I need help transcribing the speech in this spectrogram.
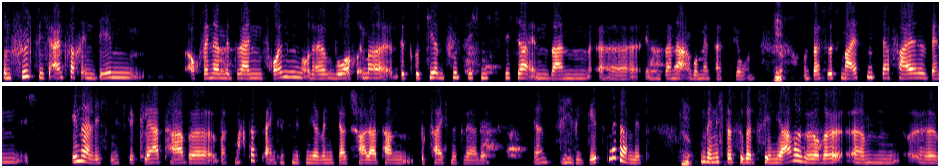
und fühlt sich einfach in dem, auch wenn er mit seinen Freunden oder wo auch immer diskutiert, fühlt sich nicht sicher in seinem, äh, in seiner Argumentation. Ja. Und das ist meistens der Fall, wenn ich innerlich nicht geklärt habe, was macht das eigentlich mit mir, wenn ich als Scharlatan bezeichnet werde? Ja, wie, wie geht's mir damit? Ja. Wenn ich das über zehn Jahre höre, ähm, äh,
